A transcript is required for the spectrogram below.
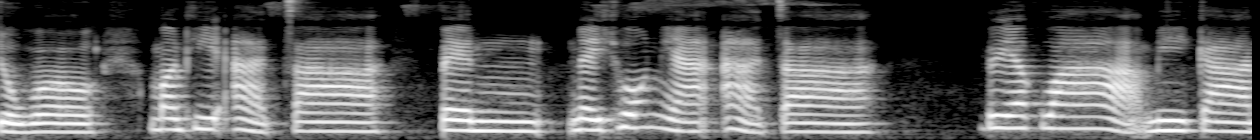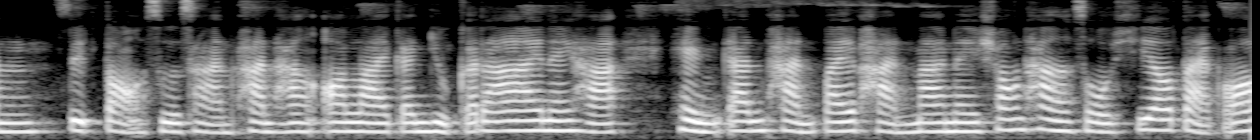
your world บางทีอาจจะเป็นในช่วงเนี้ยอาจจะ เรียกว่ามีการติดต่อสื่อสารผ่านทางออนไลน์กันอยู่ก็ได้นะคะ เห็นกันผ่านไปผ่านมาในช่องทางโซเชียล แต่ก็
